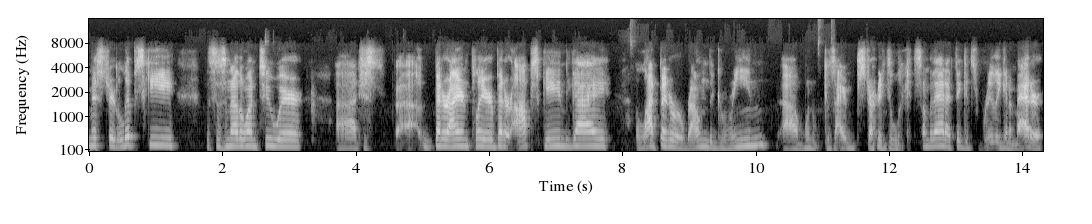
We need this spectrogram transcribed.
mr lipsky. This is another one too where uh just uh, better iron player better ops gained guy a lot better around the green uh, when because I'm starting to look at some of that. I think it's really going to matter,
